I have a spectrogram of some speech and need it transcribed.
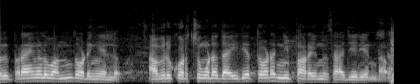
അഭിപ്രായങ്ങൾ വന്നു തുടങ്ങിയല്ലോ. അവർ കുറച്ചും കൂടെ ധൈര്യത്തോടെ ഇനി പറയുന്ന സാഹചര്യം ഉണ്ടാവും.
